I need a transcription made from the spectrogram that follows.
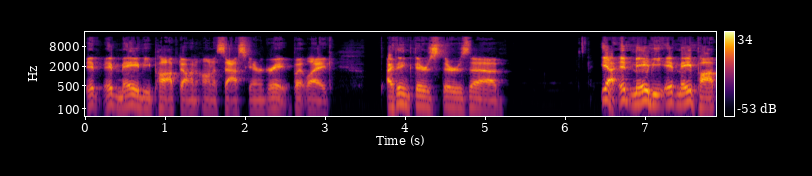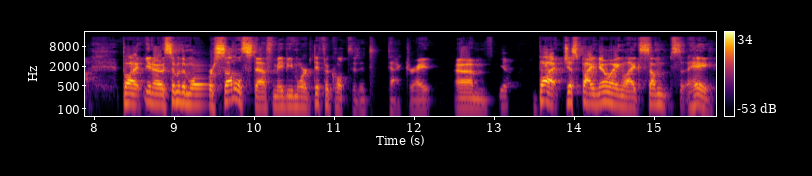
it, it may be popped on on a SAST scanner great. But like i think there's there's uh yeah it may be it may pop. But you know some of the more subtle stuff may be more difficult to detect right? Um yep but just by knowing like some hey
